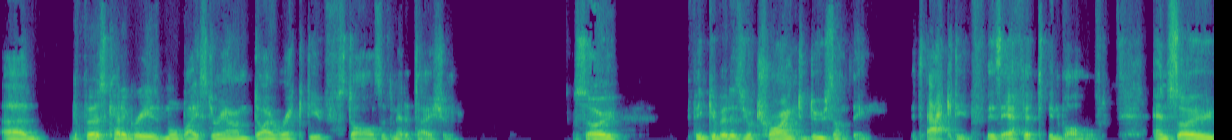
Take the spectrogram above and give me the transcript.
Uh, the first category is more based around directive styles of meditation. So think of it as you're trying to do something. It's active, there's effort involved. And so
